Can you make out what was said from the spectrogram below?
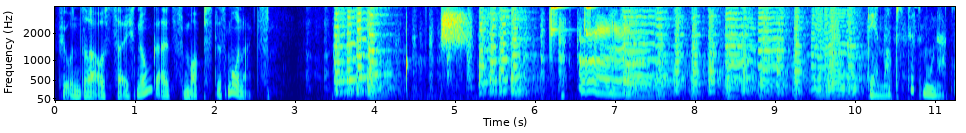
für unsere Auszeichnung als Mops des Monats. Der Mops des Monats.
